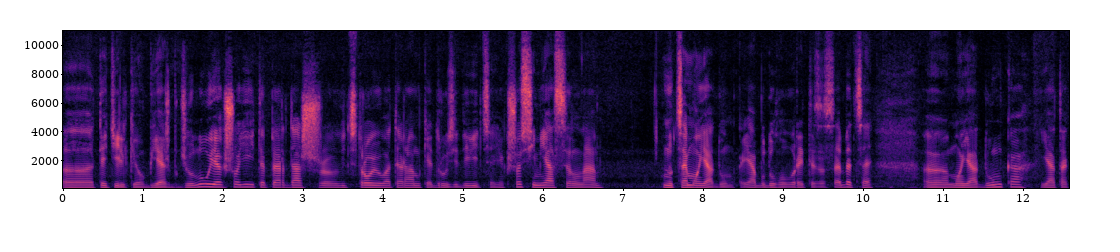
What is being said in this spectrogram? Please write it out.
Е, ти тільки об'єш бджолу, якщо їй тепер даш е, відстроювати рамки. Друзі, дивіться, якщо сім'я сильна, ну це моя думка. Я буду говорити за себе. Це е, моя думка. Я так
